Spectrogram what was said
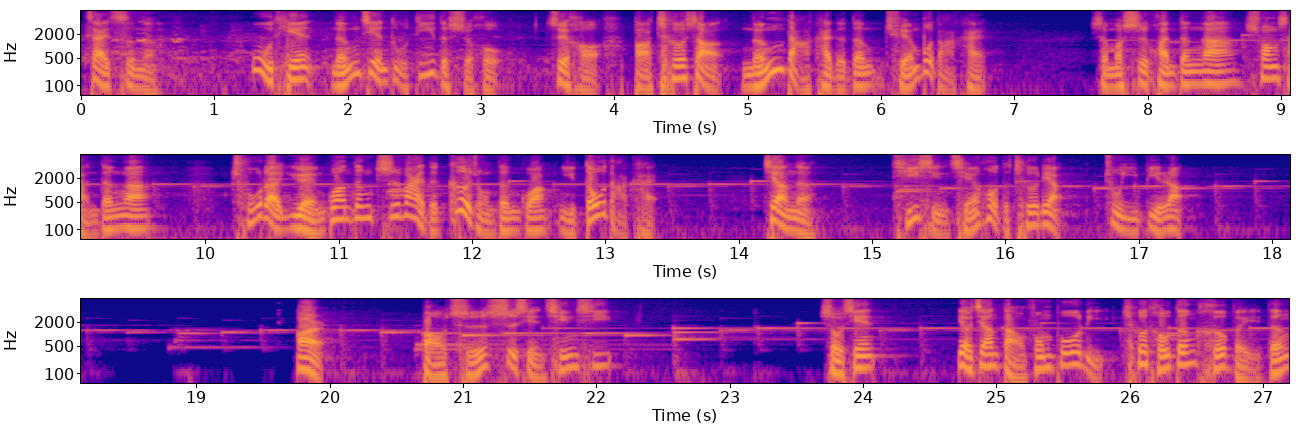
再次呢，雾天能见度低的时候。最好把车上能打开的灯全部打开，什么示宽灯啊、双闪灯啊，除了远光灯之外的各种灯光你都打开，这样呢，提醒前后的车辆注意避让。二，保持视线清晰。首先，要将挡风玻璃、车头灯和尾灯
